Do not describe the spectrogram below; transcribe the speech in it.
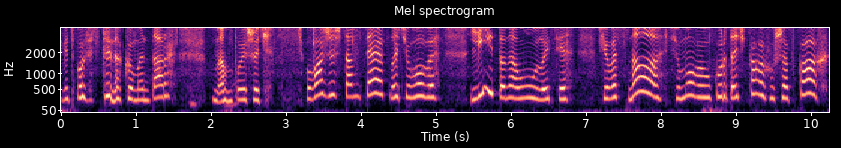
відповісти на коментар. Нам пишуть: у вас же ж там тепло, чого ви літо на вулиці, чи весна, чому ви у курточках, у шапках?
